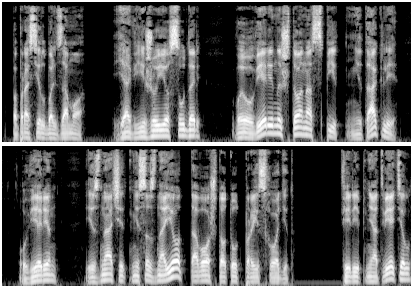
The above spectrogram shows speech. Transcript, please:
— попросил Бальзамо. «Я вижу ее, сударь. Вы уверены, что она спит, не так ли?» «Уверен. И значит, не сознает того, что тут происходит». Филипп не ответил,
